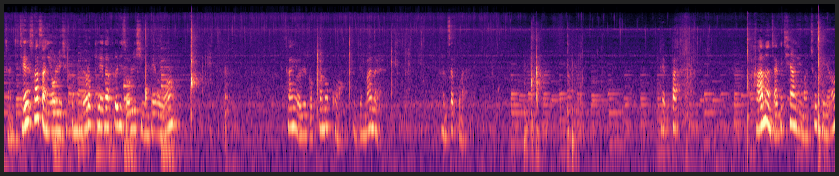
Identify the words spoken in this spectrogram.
자, 이제 제 사상에 올리실 거는 이렇게 해가 끓여서 올리시면 되고요. 상에 올릴 거 퍼놓고, 이제 마늘 한 스푼. 대파 간은 자기 취향에 맞추세요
